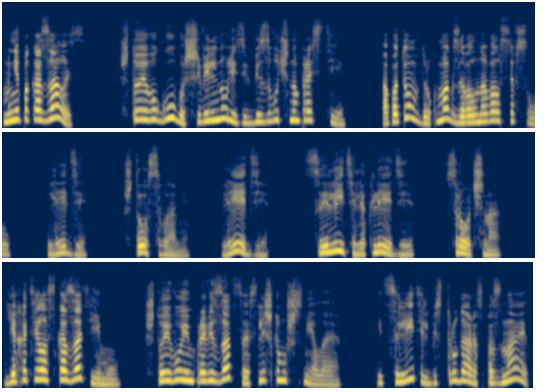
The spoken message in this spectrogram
Мне показалось, что его губы шевельнулись в беззвучном «прости», а потом вдруг маг заволновался вслух. «Леди, что с вами? Леди, целителя к леди, срочно!» Я хотела сказать ему, что его импровизация слишком уж смелая, и целитель без труда распознает,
